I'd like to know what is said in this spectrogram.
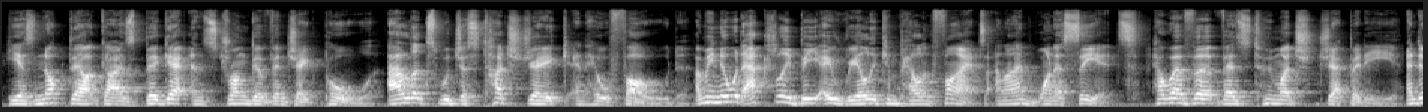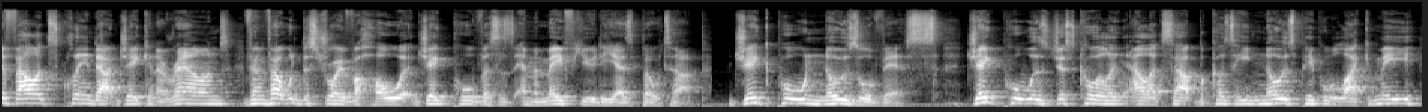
He has knocked out guys bigger and stronger than Jake Paul. Alex would just touch Jake and he'll fold. I mean, it would actually be a really compelling fight, and I'd want to see it. However, there's too much jeopardy. And if Alex cleaned out Jake in a round, then that would destroy the whole Jake Paul vs MMA feud he has built up. Jake Paul knows all this. Jake Paul was just calling Alex out because he knows people like me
